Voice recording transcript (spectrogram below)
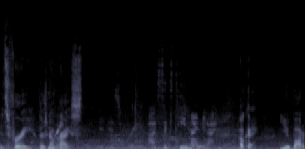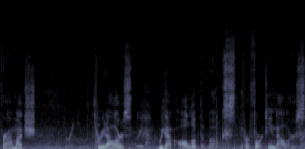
It's free. There's no free. price. It is free. Uh, $16.99. Okay. You bought it for how much? Three. Three dollars? We got all of the books for fourteen dollars.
